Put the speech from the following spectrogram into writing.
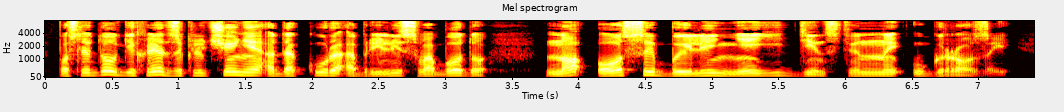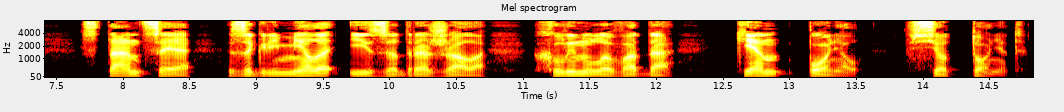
После долгих лет заключения Адакура обрели свободу, но осы были не единственной угрозой. Станция загремела и задрожала, хлынула вода. Кен понял, все тонет.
